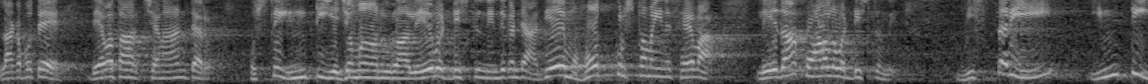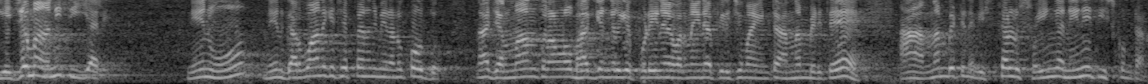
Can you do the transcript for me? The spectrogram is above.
లేకపోతే దేవతార్చన అంటారు. వస్తే ఇంటి యజమానురాలే వడ్డిస్తుంది? ఎందుకంటే అదే మహోత్కృష్టమైన సేవ. లేదా కోడలు వడ్డిస్తుంది. విస్తరి ఇంటి యజమాని తీయాలి. నేను నేను గర్వానికి చెప్పానని మీరు అనుకోవద్దు. నా జన్మాంతరంలో భాగ్యం కలిగి ఎప్పుడైనా ఎవరినైనా పిలిచి మా ఇంటి అన్నం పెడితే ఆ అన్నం పెట్టిన విస్తళ్ళు స్వయంగా నేనే తీసుకుంటాను.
